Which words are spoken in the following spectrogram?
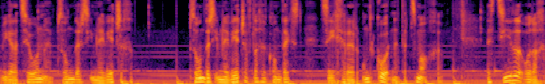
Migration besonders einem wirtschaftlichen besonders in einem wirtschaftlichen Kontext sicherer und geordneter zu machen. Ein Ziel, das doch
